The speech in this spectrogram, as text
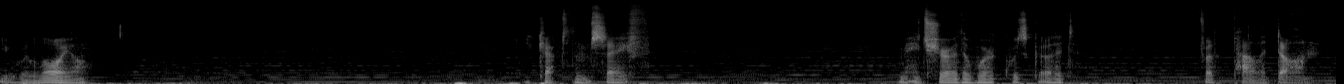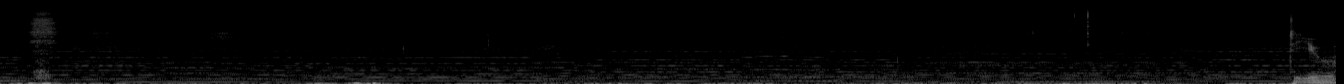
You were loyal. You kept them safe. Made sure the work was good for the Pallid Do you.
